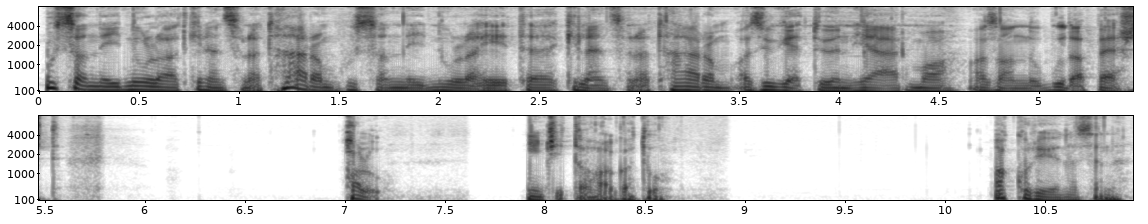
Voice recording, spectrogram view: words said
24 06 95 3, 24 07 95 3, az ügetőn jár ma az Annó Budapest. Haló, nincs itt a hallgató. Akkor jön a zene.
